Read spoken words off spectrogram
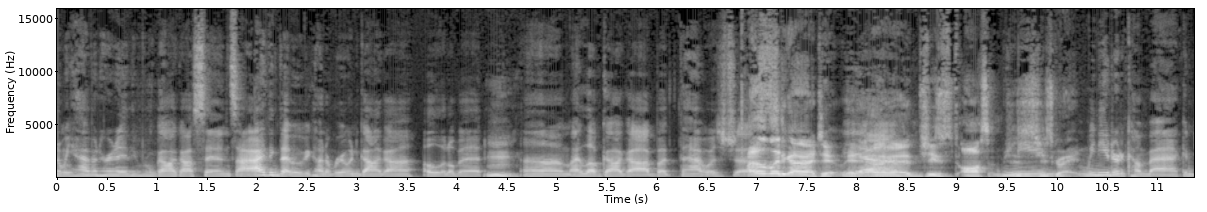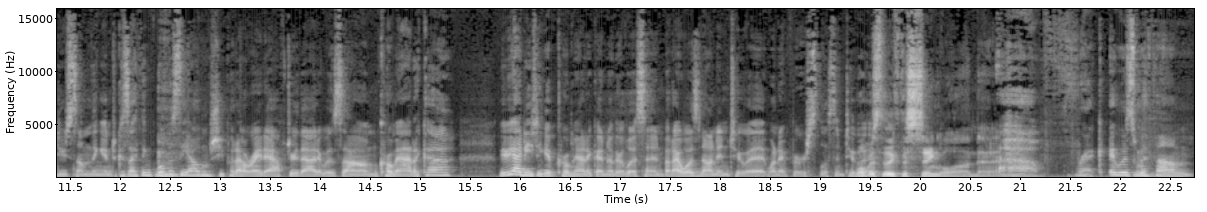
and we haven't heard anything from Gaga since. I, I think that movie kind of ruined Gaga a little bit. Um, I love Gaga, but that was just. Hmm. I love Lady Gaga too. Yeah, Yeah. uh, she's awesome. She's, need, she's great. We need her to come back and do something because I think what was the album she put out right after that? It was um, Chromatica. Maybe I need to give Chromatica another listen, but I was not into it when I first listened to What it. What was the, like the single on that? Frick? It was with um.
